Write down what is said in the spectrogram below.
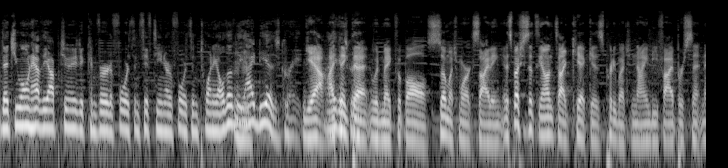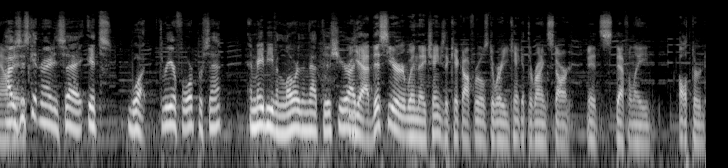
That you won't have the opportunity to convert a fourth and 15 or a fourth and 20, although the Mhm. idea is great. Yeah, I it's think that would make football so much more exciting, and especially since the onside kick is pretty much ninety five percent now. I was just getting ready to say it's what, 3 or 4%, and maybe even lower than that this year. I, yeah, this year when they changed the kickoff rules to where you can't get the running start, it's definitely altered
